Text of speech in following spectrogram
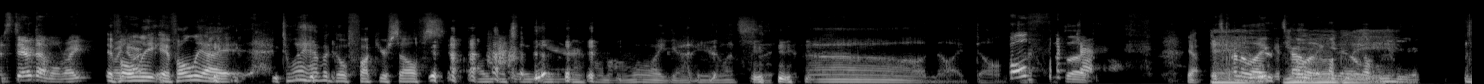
It's Daredevil, right? if Right, only, Art? if only I. Do I have a go fuck yourself thing here? Hold on, what do I got here? Let's see. Oh no, I don't. It's like- Yeah, it's kind of like it's kind of like you know,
